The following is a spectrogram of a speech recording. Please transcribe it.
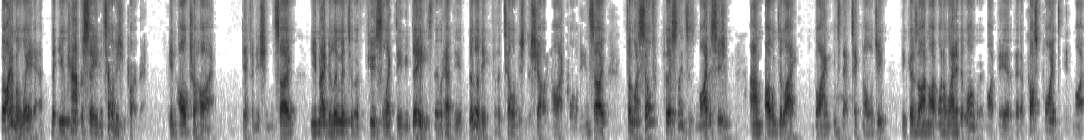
But I am aware that you can't receive a television program in ultra-high definition. So you may be limited to a few select DVDs that would have the ability for the television to show in higher quality. And so for myself, personally, this is my decision, um, I would delay buying into that technology because I might want to wait a bit longer. It might be at a better cost point. It might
